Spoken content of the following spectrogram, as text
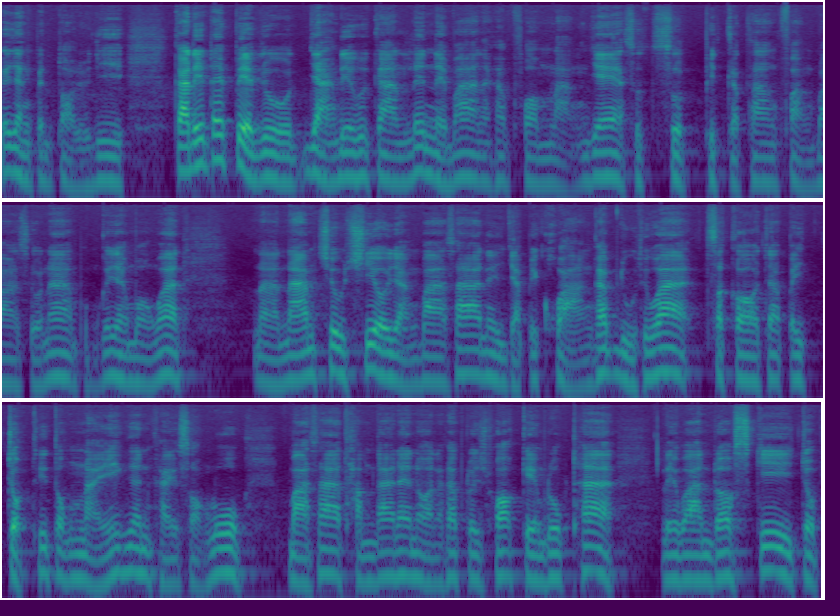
ก็ยังเป็นต่ออยู่ดี การิสได้เปรียบอยู่อย่างเดียวคือการเล่นในบ้านนะครับ ฟอร์มหลังแย่สุดๆ ผิดกับทางฝั่งบาร์เซโลนาผมก็ยังมองว่า น้ำเชี่ยวๆอย่างบาซ่าเนี่ยอย่าไปขวางครับ อยู่ที่ว่าสกอร์จะไปจบที่ตรงไหนเงื่อนไข 2 ลูก บาซ่าทำได้แน่นอนนะครับ โดยเฉพาะเกมรุกถ้าเลวานดอฟสกี้จบ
